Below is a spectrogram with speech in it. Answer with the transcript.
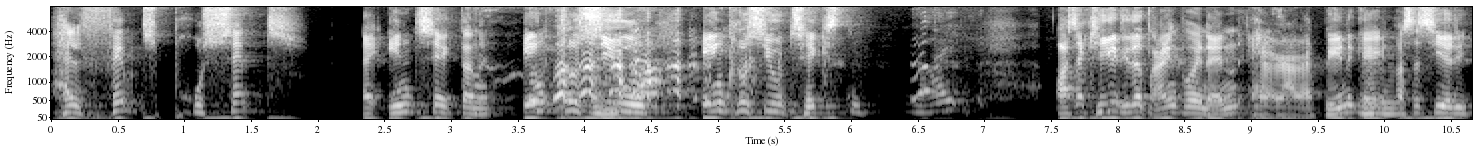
90 procent af indtægterne, inklusive, inklusive teksten. Nej. Og så kigger de der drenge på hinanden, bindegal, mm. og så siger de,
